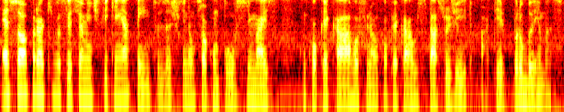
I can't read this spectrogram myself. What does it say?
É só para que vocês realmente fiquem atentos. Acho que não só com Pulse, mas com qualquer carro, afinal qualquer carro está sujeito a ter problemas.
